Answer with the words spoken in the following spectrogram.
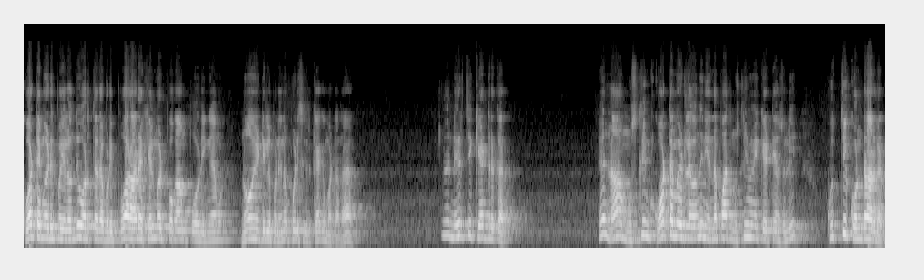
கோட்டைமேடு மடிப்பையில் வந்து ஒருத்தர் அப்படி போகிறாரு ஹெல்மெட் போகாமல் போடிங்க நோ என்ட்ரியில் பண்ணீங்கன்னா போலீஸ்க்கு கேட்க மாட்டாரா? நிறுத்தி கேட்டிருக்கார். ஏன் நான் முஸ்லீம் கோட்டைமேட்டில் வந்து நீ என்ன பார்த்து முஸ்லீமே கேட்டேன்னு சொல்லி குத்தி கொன்றார்கள்.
